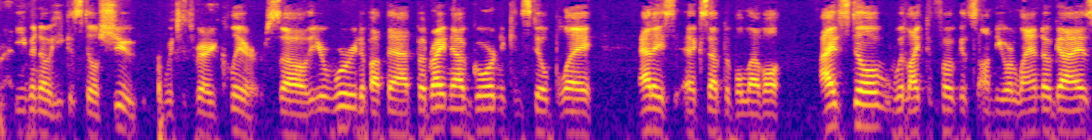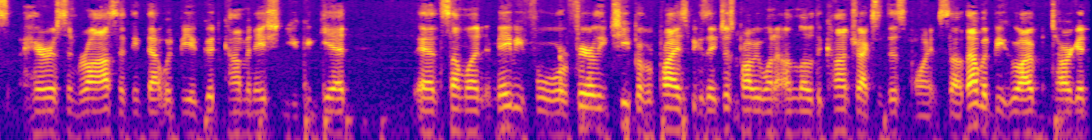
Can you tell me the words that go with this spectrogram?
right. even though he can still shoot, which is very clear. So you're worried about that. But right now, Gordon can still play at a acceptable level. I still would like to focus on the Orlando guys, Harris and Ross. I think that would be a good combination you could get at someone maybe for fairly cheap of a price because they just probably want to unload the contracts at this point. So that would be who I would target.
